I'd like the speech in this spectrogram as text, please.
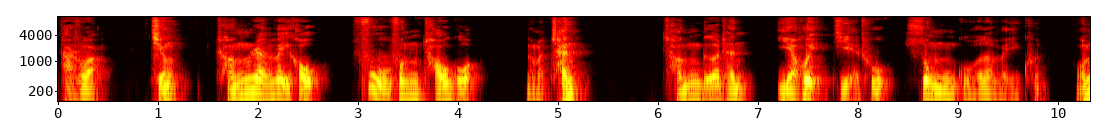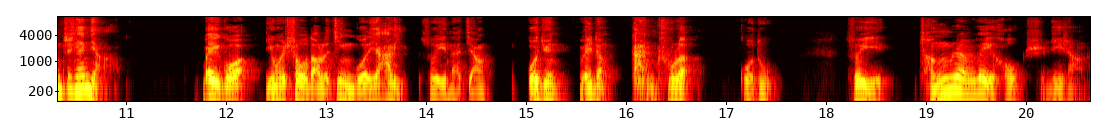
他说：“请承认魏侯，复封朝国。那么臣程德臣。”也会解除宋国的围困。我们之前讲，魏国因为受到了晋国的压力，所以呢，将国君魏政赶出了国都。所以承认魏侯，实际上呢，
